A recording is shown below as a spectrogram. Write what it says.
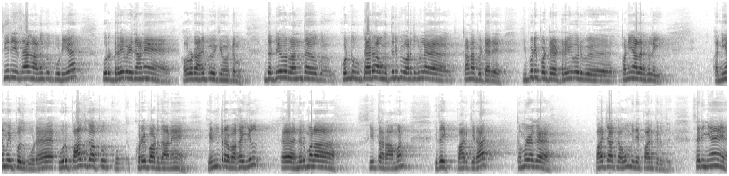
சீரியஸாக அணுகக்கூடிய ஒரு டிரைவரை தானே அவரோட அனுப்பி வைக்க வேண்டும். இந்த டிரைவர் வந்த கொண்டு விட்டார் அவங்க திருப்பி வரதுக்குள்ளே காணா போயிட்டார். இப்படிப்பட்ட டிரைவர் பணியாளர்களை நியமிப்பது கூட ஒரு பாதுகாப்பு குறைபாடு தானே என்ற வகையில் நிர்மலா சீதாராமன் இதை பார்க்கிறார். தமிழக பாஜகவும் இதை பார்க்கிறது. சரிங்க.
